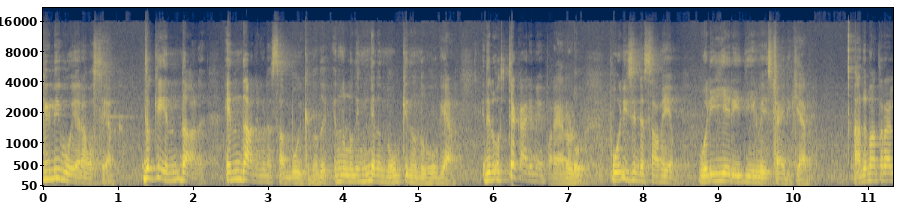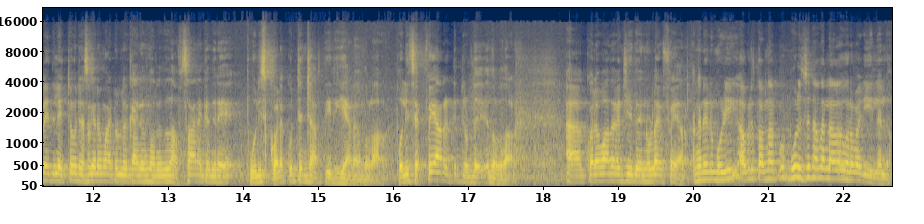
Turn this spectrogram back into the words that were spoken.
കിളി പോയ ഒരവസ്ഥയാണ് ഇതൊക്കെ എന്താണ്? എന്താണ് ഇവിടെ സംഭവിക്കുന്നത് എന്നുള്ളത് ഇങ്ങനെ നോക്കി നിന്ന് പോവുകയാണ്. ഇതിൽ ഒറ്റ കാര്യമേ പറയാനുള്ളൂ. പോലീസിന്റെ സമയം വലിയ രീതിയിൽ വേസ്റ്റ് ആയിരിക്കുകയാണ്. അത് മാത്രമല്ല ഇതിൽ ഏറ്റവും രസകരമായിട്ടുള്ള കാര്യം എന്ന് പറയുന്നത് അഫ്സാനക്കെതിരെ പോലീസ് കൊലക്കുറ്റം ചാർത്തിയിരിക്കുകയാണ് എന്നുള്ളതാണ്. പോലീസ് എഫ് ഐ ആർ ഇട്ടിട്ടുണ്ട് എന്നുള്ളതാണ്. കൊലപാതകം ചെയ്തതിനുള്ള എഫ് ഐ ആർ അങ്ങനെ ഒരു മൊഴി അവർ തന്നപ്പോൾ പോലീസിന് അതല്ലാതെ വേറെ വഴിയില്ലല്ലോ.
